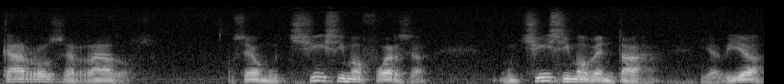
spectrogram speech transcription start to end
carros cerrados o sea, muchísima fuerza, muchísima ventaja, y había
